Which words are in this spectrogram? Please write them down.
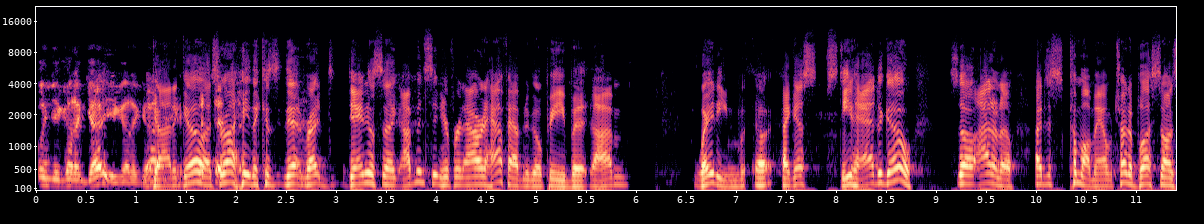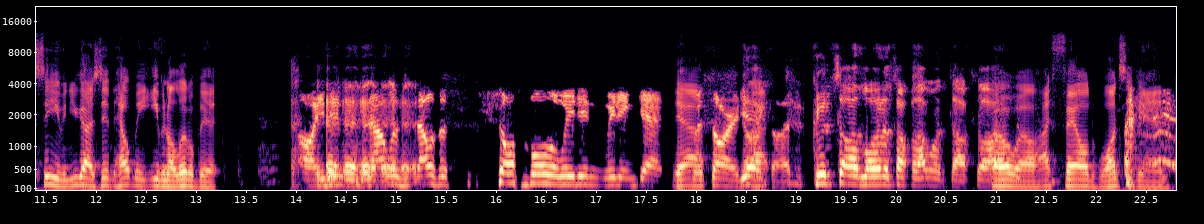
when you gotta go, you gotta go. Got to go. That's right. Because that, right, Daniel's like, I've been sitting here for an hour and a half having to go pee, but I'm waiting. Uh, I guess Steve had to go. So I don't know. I just come on, man. I'm trying to bust on Steve, and you guys didn't help me even a little bit. Oh, you didn't. That was that was a softball that we didn't we didn't get. Yeah. We're sorry, Yeah, Dark Side. good side line us off of that one, Dark Side. Oh well, I failed once again.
